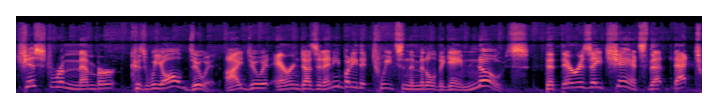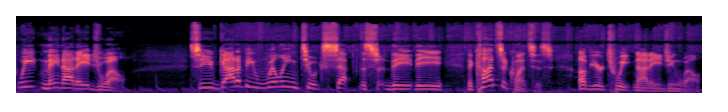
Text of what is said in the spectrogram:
just remember because we all do it. I do it. Aaron does it. Anybody that tweets in the middle of the game knows that there is a chance that that tweet may not age well. So you've got to be willing to accept the the the, the consequences of your tweet not aging well.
